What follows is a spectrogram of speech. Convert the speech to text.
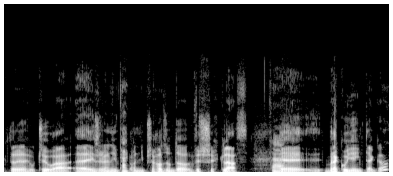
które uczyła, e, jeżeli oni, Tak. oni przechodzą do wyższych klas. Tak. E, brakuje im tego?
